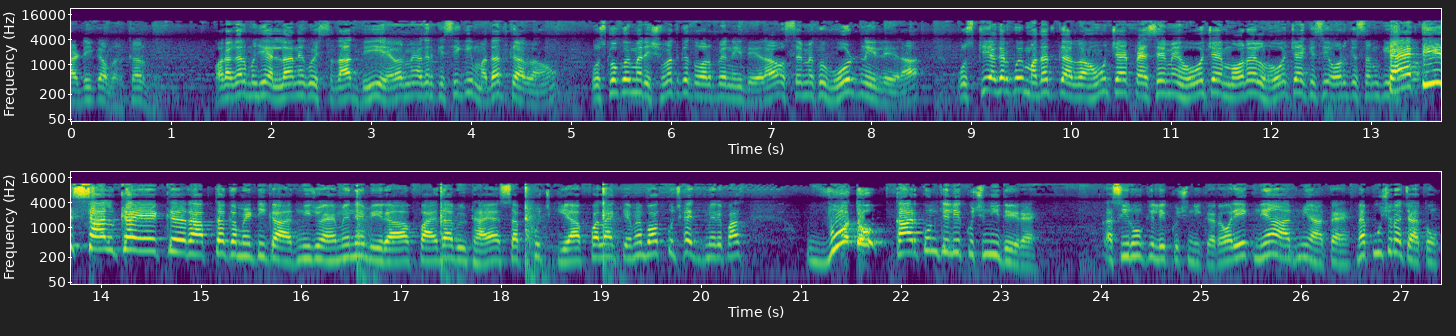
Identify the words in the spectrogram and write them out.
पार्टी का वर्कर हूँ। और अगर मुझे अल्लाह ने कोई इस्तेदाद दी है और मैं अगर किसी की मदद कर रहा हूँ, उसको कोई मैं रिश्वत के तौर पे नहीं दे रहा, उससे मैं कोई वोट नहीं ले रहा, उसकी अगर कोई मदद कर रहा हूँ, चाहे पैसे में हो, चाहे मॉरल हो, चाहे किसी और किस्म की पैंतीस साल का एक राबता कमेटी का आदमी जो एमएनए भी रहा, फ़ायदा भी उठाया, सब कुछ किया, फला किया, मैं बहुत कुछ है मेरे पास। वो तो कारकुन के लिए कुछ नहीं दे रहा है। असीरों के लिए कुछ नहीं कर रहा। और एक नया आदमी आता है। मैं पूछना चाहता हूँ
